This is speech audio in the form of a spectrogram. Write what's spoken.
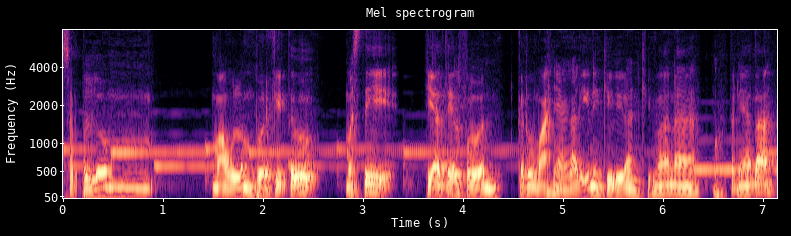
sebelum mau lembur gitu mesti dia telepon ke rumahnya. Kali ini giliran gimana? Oh ternyata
